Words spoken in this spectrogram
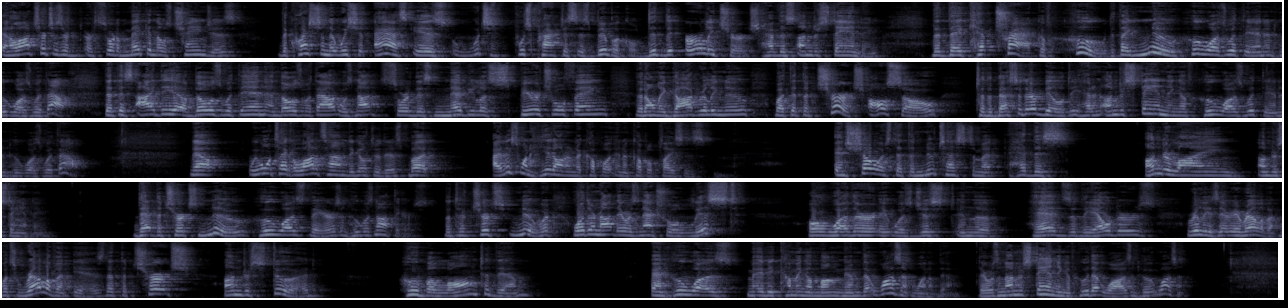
And a lot of churches are, are sort of making those changes. The question that we should ask is which, which practice is biblical? Did the early church have this understanding that they kept track of who, that they knew who was within and who was without? That this idea of those within and those without was not sort of this nebulous spiritual thing that only God really knew, but that the church also, to the best of their ability, had an understanding of who was within and who was without. Now, we won't take a lot of time to go through this, but I at least want to hit on it in a couple, in a couple of places and show us that the New Testament had this underlying understanding that the church knew who was theirs and who was not theirs. That the church knew whether or not there was an actual list or whether it was just in the heads of the elders really is irrelevant. What's relevant is that the church understood who belonged to them and who was maybe coming among them that wasn't one of them. There was an understanding of who that was and who it wasn't.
